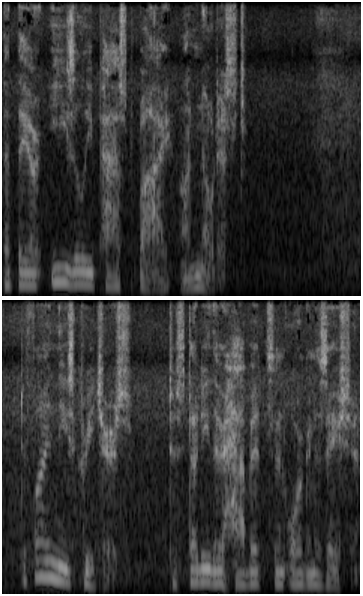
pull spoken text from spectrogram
that they are easily passed by unnoticed. To find these creatures, to study their habits and organization,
